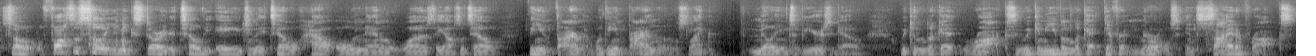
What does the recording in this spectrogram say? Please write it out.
So fossils tell a unique story. They tell the age and they tell how old an animal was. They also tell the environment, what the environment was like millions of years ago. We can look at rocks. We can even look at different minerals inside of rocks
